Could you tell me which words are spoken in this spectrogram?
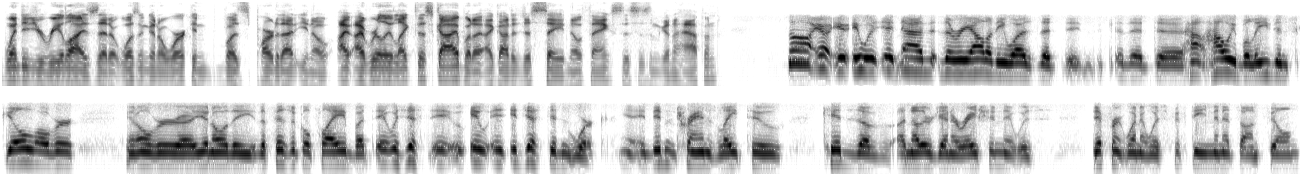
when did you realize that it wasn't going to work and was part of that you know i, I really like this guy but i, I got to just say no thanks this isn't going to happen? No it, was it, uh, the reality was that that uh, how how he believed in skill over you know over uh, you know the the physical play but it was just it, it it just didn't work. It didn't translate to kids of another generation. It was different when it was 15 minutes on film.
